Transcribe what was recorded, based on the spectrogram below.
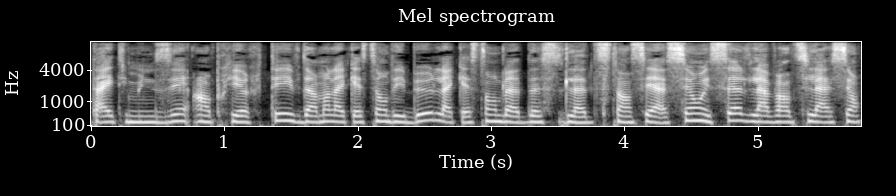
à être immunisés en priorité. Évidemment, la question des bulles, la question de la, de la distanciation et celle de la ventilation.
